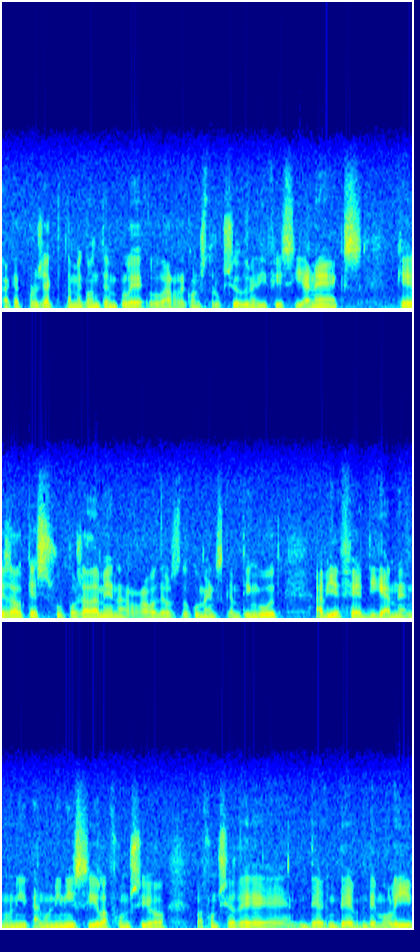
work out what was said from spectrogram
aquest projecte també contempla la reconstrucció d'un edifici annex, que és el que suposadament, a raó dels documents que hem tingut, havia fet, diguem-ne, en, un, en un inici la funció, la funció de, de, de, de molí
